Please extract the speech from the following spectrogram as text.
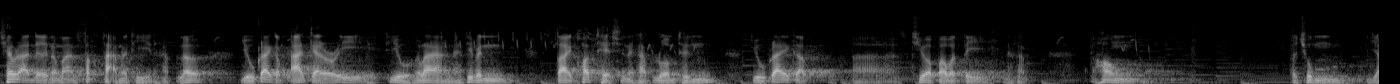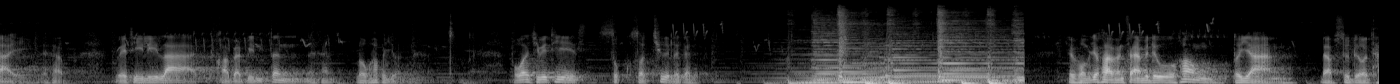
ใช้เวลาเดินประมาณสักสามนาทีนะครับ แล้ว อยู่ใกล้กับอาร์ตแกลเลอรี่ที่อยู่ข้างล่างนะที่เป็นสไตล์คอ t เทจนะครับรวมถึงอยู่ใกล้กับเอ่อชีวปาวตีนะครับ ห้องประชุมใหญ่นะครับ เวทีลีลาดคอร์แบดมินตันนะครับโรงภาพยนตร์เพราะว่าชีวิตที่สุขสดชื่นเหลือเกินเดี๋ยวผมจะพาแฟนๆไปดูห้องตัวอย่างแบบสตูดิโอไท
